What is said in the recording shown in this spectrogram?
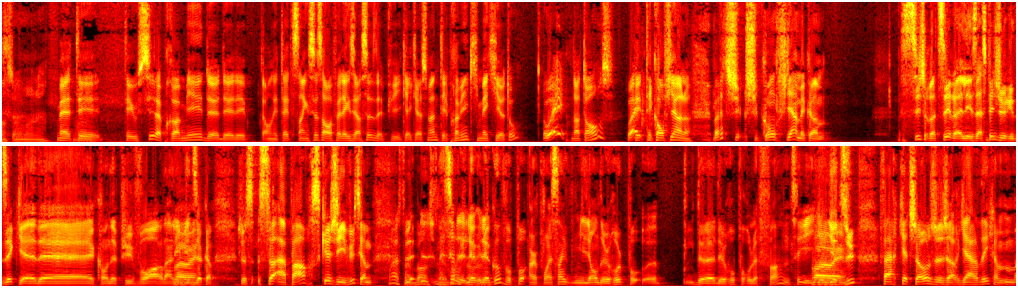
c'est ce moment-là. Mais t'es, t'es aussi le premier de, de, de- on est peut-être 5-6 à avoir fait l'exercice depuis quelques semaines. T'es le premier qui met Kyoto Ouais. dans ton 11. Ouais. T'es, confiant, là? Ben, en fait, je, je suis confiant, mais comme si je retire euh, les aspects juridiques euh, de qu'on a pu voir dans les Ouais, médias, ouais. comme ça à part, ce que j'ai vu, c'est comme Ouais, le, bon- mais bon le, le gars vaut pas 1,5 million d'euros pour euh, de- d'euros pour le fun, tu sais, il, il a dû faire quelque chose. Je regardais comme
